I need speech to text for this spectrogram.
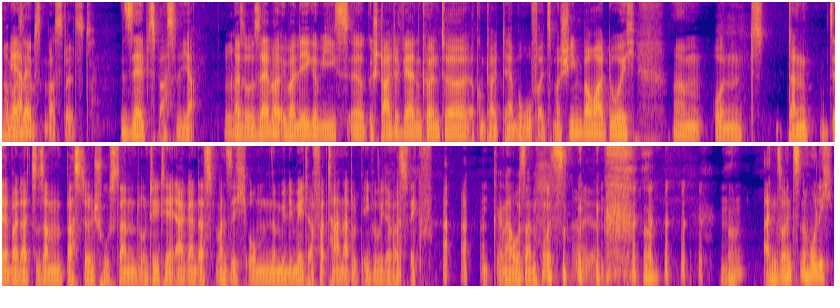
Aber selbst bastelst. Selbst bastel, ja. Also selber überlege, wie es äh, gestaltet werden könnte. Da kommt halt der Beruf als Maschinenbauer durch ähm, und dann selber da zusammen basteln, schustern und hinterher ärgern, dass man sich um einen Millimeter vertan hat und irgendwo wieder was wegknausern muss. Ja. Ansonsten hole ich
